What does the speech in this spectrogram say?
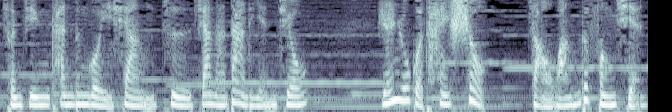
曾经刊登过一项自加拿大的研究：人如果太瘦，早亡的风险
